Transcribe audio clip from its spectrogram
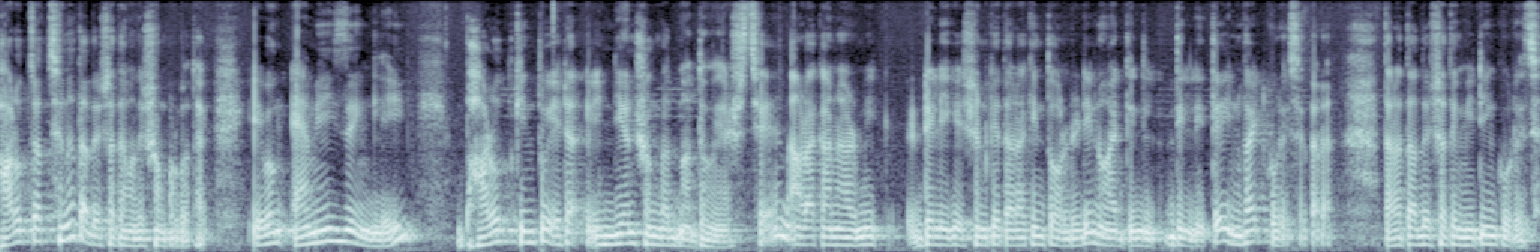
ভারত চাচ্ছে না, তাদের সাথে আমাদের সম্পর্ক থাক। এবং অ্যামেজিংলি ভারত কিন্তু এটা ইন্ডিয়ান সংবাদ মাধ্যমে আসছে। আরাকান আর্মি ডেলিগেশনকে তারা কিন্তু অলরেডি নয়া দিল্লিতে ইনভাইট করেছে তারা। তারা তাদের সাথে মিটিং করেছে।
